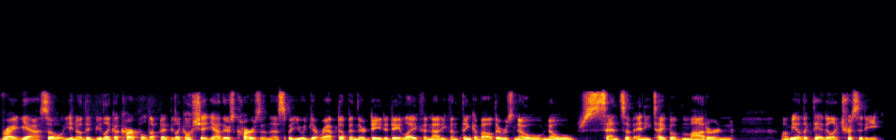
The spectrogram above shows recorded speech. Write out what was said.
Right. Yeah. So you know they'd be like a car pulled up, and I'd be like, oh shit, yeah, there's cars in this. But you would get wrapped up in their day to day life and not even think about. There was no no sense of any type of modern. Um, yeah, like they had electricity,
